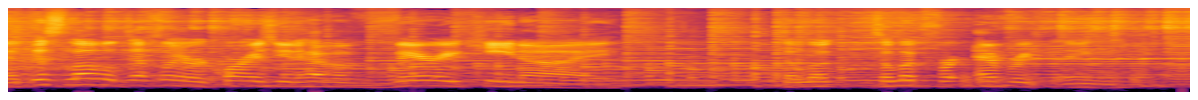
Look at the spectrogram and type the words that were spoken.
Yeah, this level definitely requires you to have a very keen eye to look to look for everything.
